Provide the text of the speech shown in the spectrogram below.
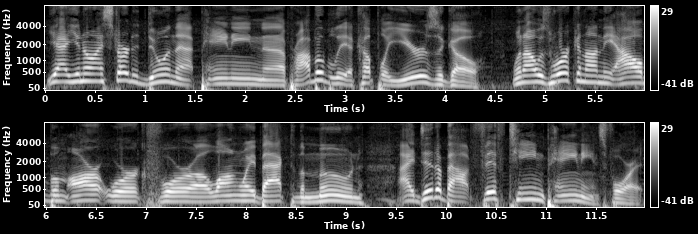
Yeah, you know, I started doing that painting uh, probably a couple of years ago. When I was working on the album artwork for A Long Way Back to the Moon, I did about 15 paintings for it.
